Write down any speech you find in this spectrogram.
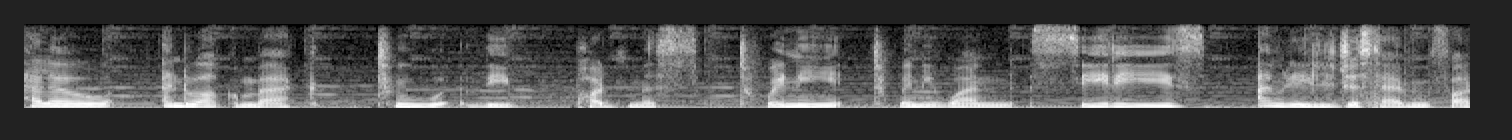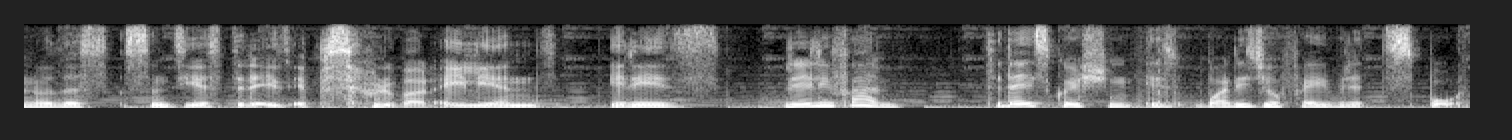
Hello and welcome back to the Podmas 2021 series. I'm really just having fun with this since yesterday's episode about aliens. It is really fun. Today's question is What is your favorite sport?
